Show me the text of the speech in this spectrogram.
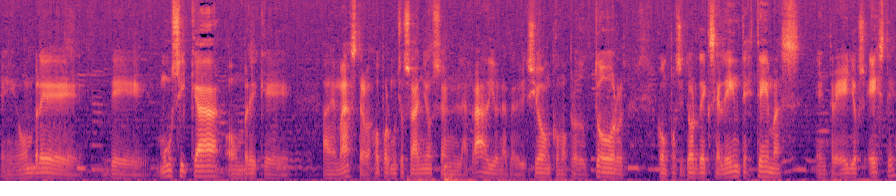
eh, hombre de música, hombre que además trabajó por muchos años en la radio, en la televisión, como productor, compositor de excelentes temas, entre ellos este,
